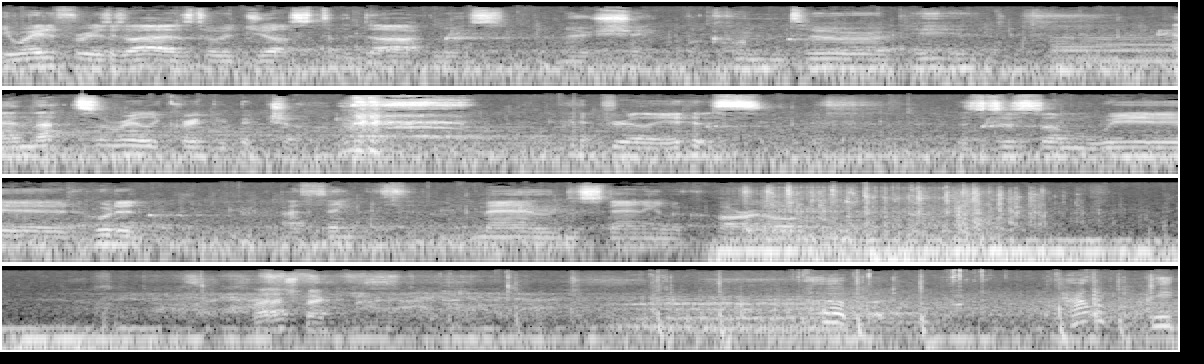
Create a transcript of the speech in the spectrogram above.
He waited for his eyes to adjust to the darkness, but no shape or contour appeared. And that's a really creepy picture. it really is. It's just some weird hooded, I think, man just standing in the corridor. Flashback. Herbert, how did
